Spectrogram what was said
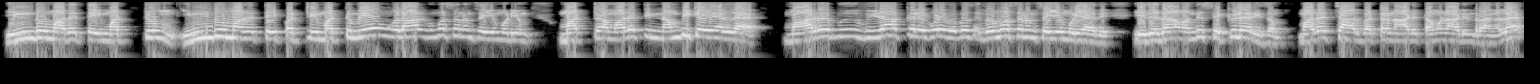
இந்து மதத்தை மட்டும் இந்து மதத்தை பற்றி மட்டுமே உங்களால் விமர்சனம் செய்ய முடியும். மற்ற மதத்தின் நம்பிக்கையே அல்ல. மரபு விழாக்களை கூட விமர்ச- விமர்சனம் செய்ய முடியாது. இதுதான் வந்து செக்குலரிசம் மதச்சார்பற்ற நாடு தமிழ்நாடுன்றாங்கல்ல?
